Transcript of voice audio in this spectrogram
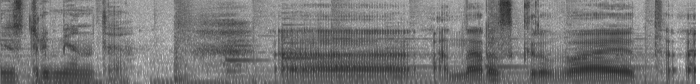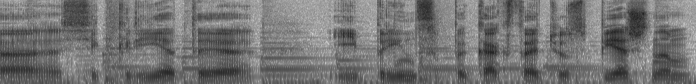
инструмента? А, она раскрывает а, секреты и принципы, как стать успешным,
